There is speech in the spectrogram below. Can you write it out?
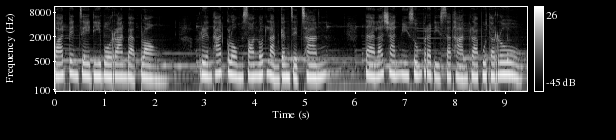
วัดเป็นเจดีย์โบราณแบบปล่อง เรือนธาตุกลมซ้อนลดหลั่นกันเจ็ดชั้น แต่ละชั้นมีซุ้มประดิษฐานพระพุทธรูป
